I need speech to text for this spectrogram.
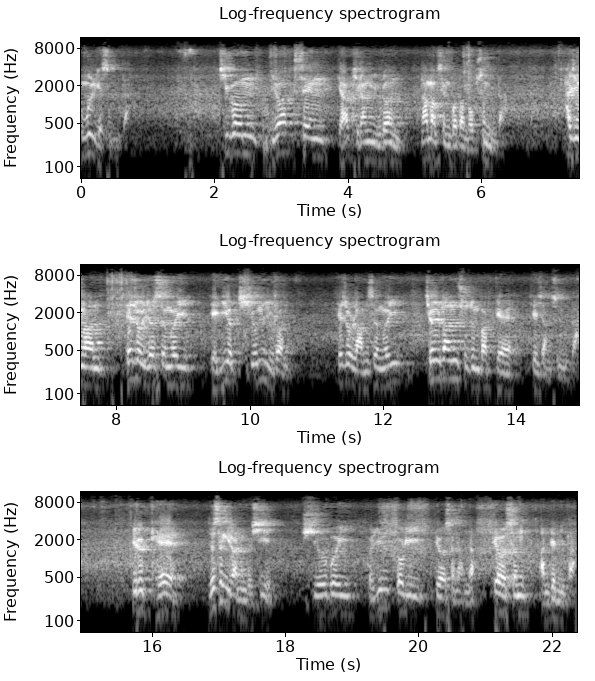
허물겠습니다. 지금 여학생 대학 진학률은 남학생보다 높습니다. 하지만 대졸 여성의 대기업 취업률은 대졸 남성의 절반 수준밖에 되지 않습니다. 이렇게 여성이라는 것이 취업의 걸림돌이 되어서는, 되어서는 안 됩니다.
